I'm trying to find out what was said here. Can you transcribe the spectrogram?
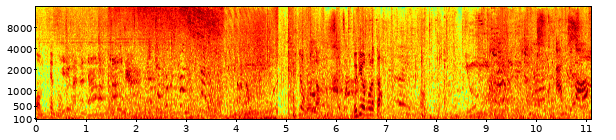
어, 없네 뭐. 드디어 물었다 드디어 물었다. 안 죽어.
